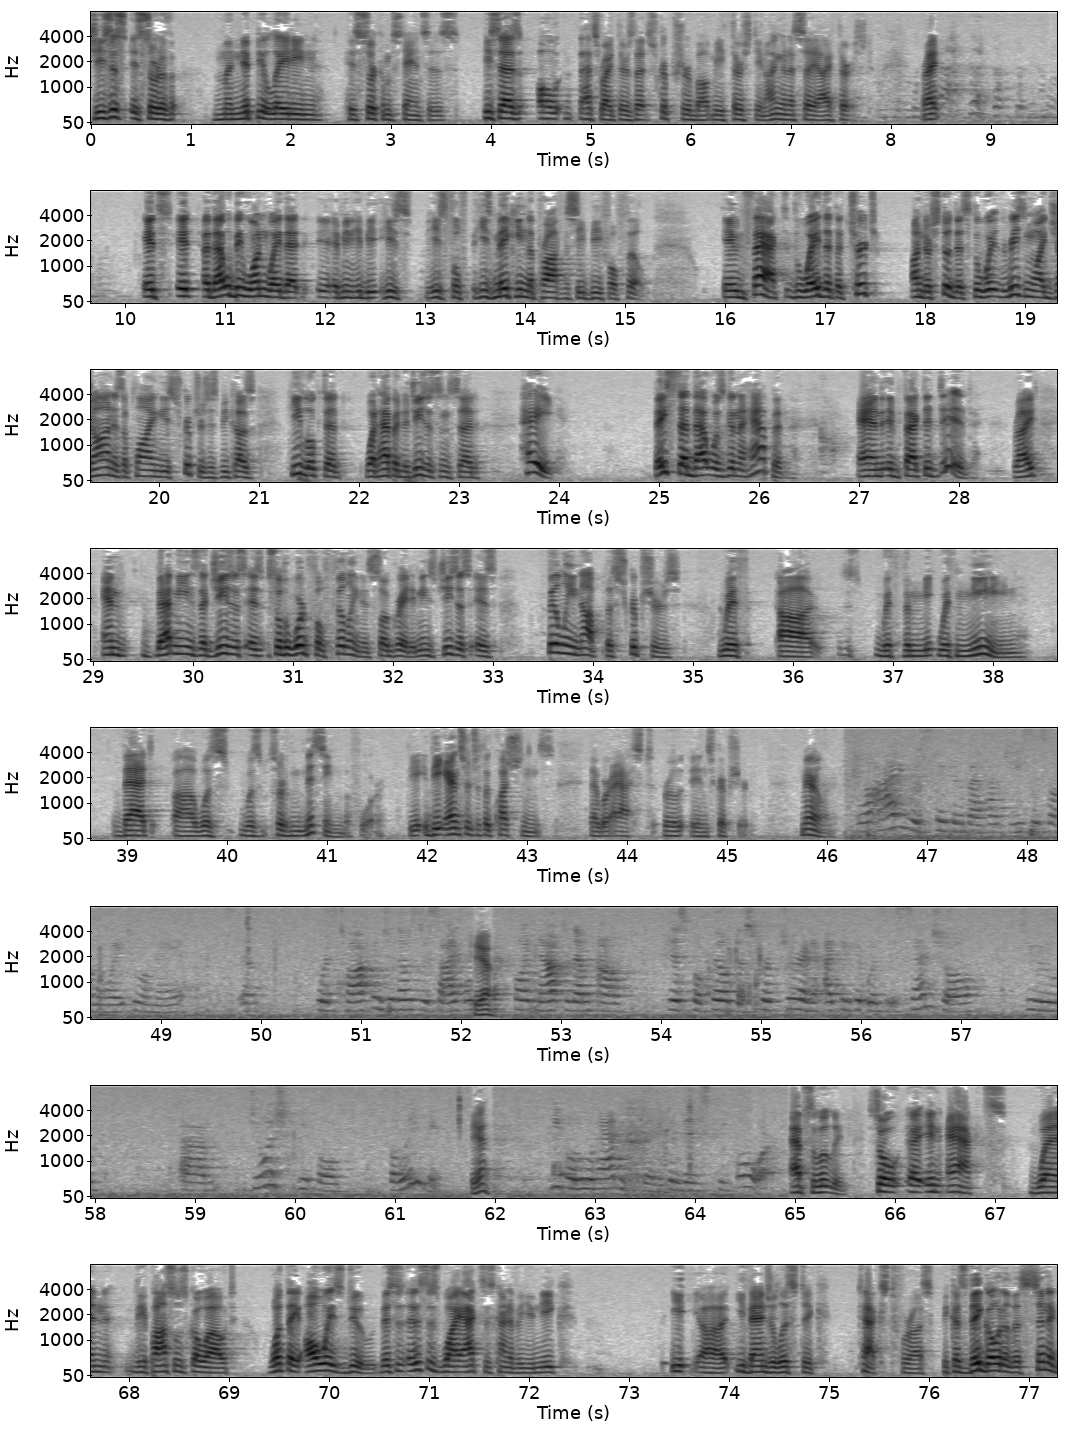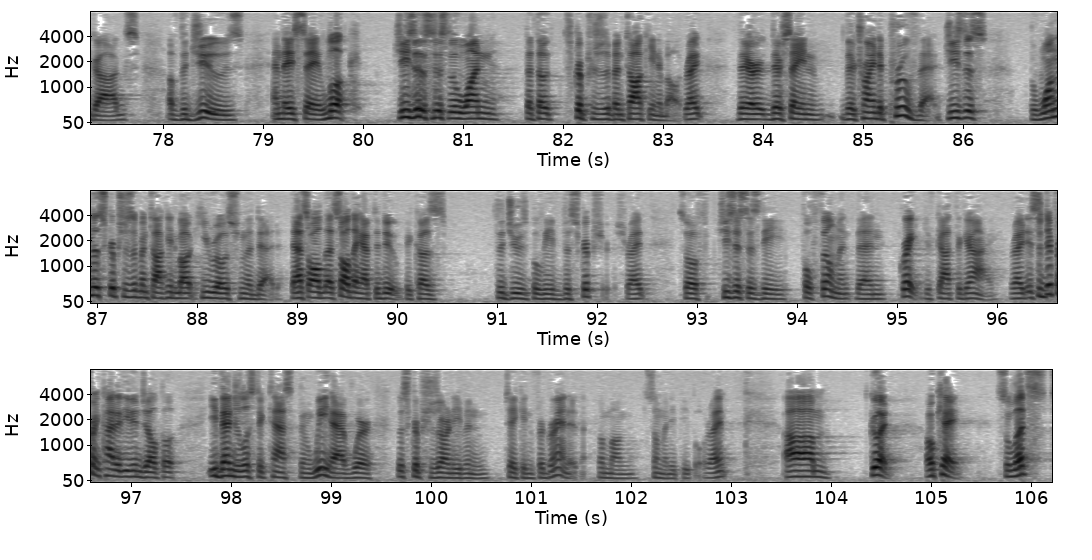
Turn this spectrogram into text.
Jesus is sort of manipulating his circumstances. He says, Oh, that's right, there's that scripture about me thirsting. I'm going to say, I thirst. Right? It's, it, that would be one way that, I mean, be, he's, he's, he's making the prophecy be fulfilled. In fact, the way that the church understood this. The, way, the reason why John is applying these scriptures is because he looked at what happened to Jesus and said, hey, they said that was going to happen. And in fact, it did, right? And that means that Jesus is, so the word fulfilling is so great. It means Jesus is filling up the scriptures with, uh, with, the, with meaning that uh, was, was sort of missing before. The, the answer to the questions that were asked in Scripture. Marilyn. Well, I was thinking about how Jesus on the way to Emmaus uh, was talking to those disciples, yeah. pointing out to them how this fulfilled the Scripture, and I think it was essential to um, Jewish people believing. Yeah. People who hadn't been convinced before. Absolutely. So uh, in Acts, when the apostles go out, what they always do, this is, this is why Acts is kind of a unique uh, evangelistic text for us, because they go to the synagogues of the Jews and they say, look, Jesus is the one that the scriptures have been talking about, right? They're, they're saying, they're trying to prove that. Jesus, the one the scriptures have been talking about, he rose from the dead. That's all, that's all they have to do because the Jews believed the scriptures, right? So if Jesus is the fulfillment, then great, you've got the guy, right? It's a different kind of evangelical, evangelistic task than we have, where the scriptures aren't even taken for granted among so many people, right? Um, good. Okay, so let's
